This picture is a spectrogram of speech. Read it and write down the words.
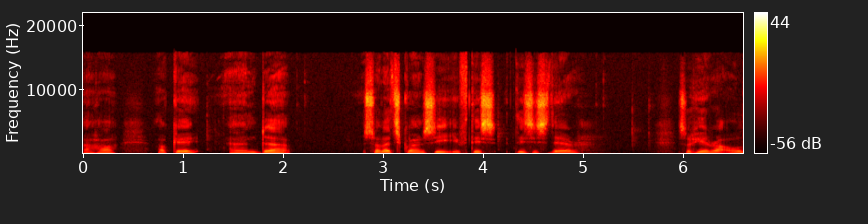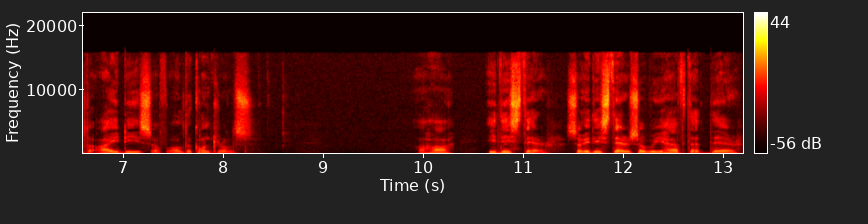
uh-huh. Okay. And uh, so let's go and see if this this is there. So here are all the IDs of all the controls. Uh-huh. It is there. So it is there. So we have that there.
